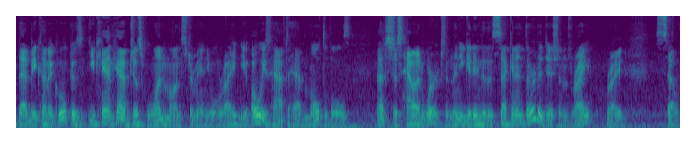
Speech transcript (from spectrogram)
That'd be kind of cool because you can't have just one monster manual, right? You always have to have multiples. That's just how it works. And then you get into the second and third editions, right? Right. So,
